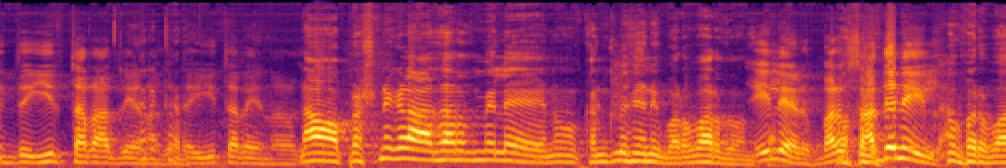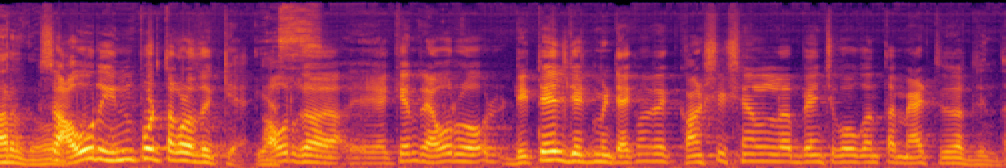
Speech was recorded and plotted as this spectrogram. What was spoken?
ಇದು ಈ ಥರ ಆದರೆ ಏನಾಗುತ್ತೆ ಈ ಥರ ಏನಾಗುತ್ತೆ? ನಾವು ಆ ಪ್ರಶ್ನೆಗಳ ಆಧಾರದ ಮೇಲೆ ಏನು ಕನ್ಕ್ಲೂಷನ್ಗೆ ಬರಬಾರ್ದು ಇಲ್ಲ ಇಲ್ಲ, ಬರೋ ಸಾಧ್ಯನೇ ಇಲ್ಲ. ಬರಬಾರ್ದು. ಸೊ ಅವರು ಇನ್ಪುಟ್ ತಗೊಳ್ಳೋದಕ್ಕೆ ಅವ್ರಿಗೆ ಯಾಕೆಂದರೆ ಅವರು ಡಿಟೇಲ್ ಜಡ್ಮೆಂಟ್ ಯಾಕಂದರೆ ಕಾನ್ಸ್ಟಿಟ್ಯೂಷನಲ್ ಬೆಂಚ್ಗೆ ಹೋಗುವಂಥ ಮ್ಯಾಟ್ ಇರೋದ್ರಿಂದ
